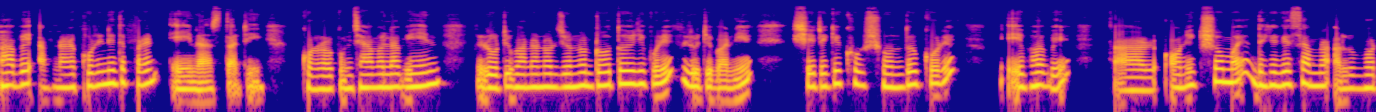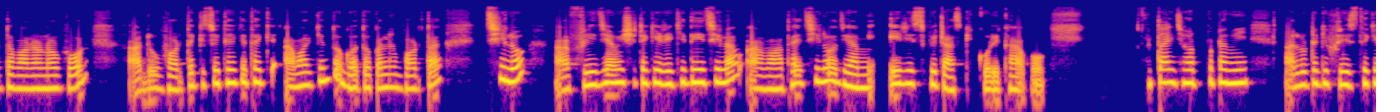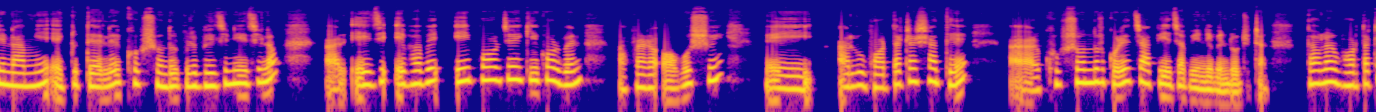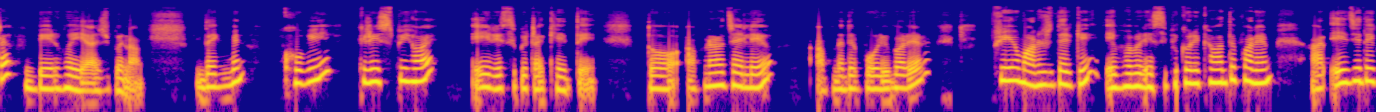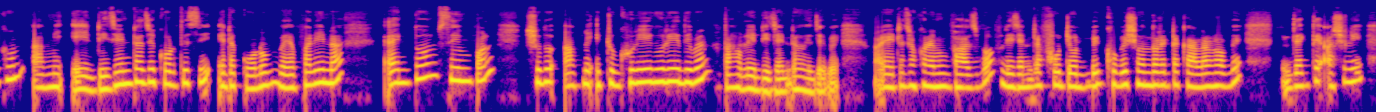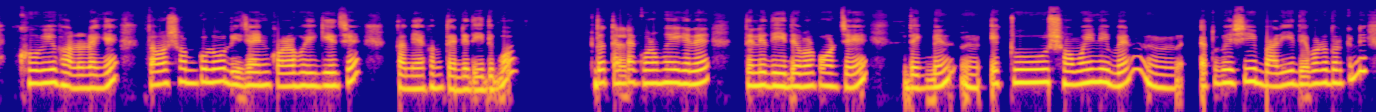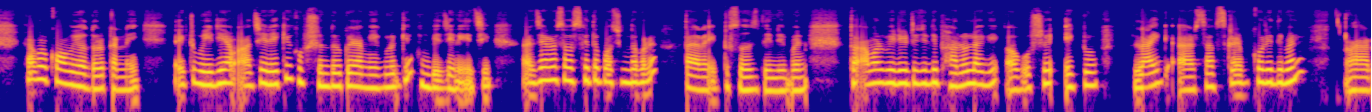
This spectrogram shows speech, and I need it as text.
ভাবে আপনারা করে নিতে পারেন এই নাস্তাটি। কোন রকম ঝামেলাবিহীন রুটি বানানোর জন্য ডো তৈরি করে রুটি বানিয়ে সেটাকে খুব সুন্দর করে এভাবে আর অনেক সময় দেখা গেছে আমরা আলুর ভর্তা বানানোর পর, আলুর ভর্তা কিছু থেকে থাকে, আমার কিন্তু গতকালের ভর্তা ছিল, আর ফ্রিজে আমি সেটাকে রেখে দিয়েছিলাম, আর মাথায় ছিল যে আমি এই রেসিপিটা আজকে করে খাব। তাই ঝটপট আমি আলুটাকে ফ্রিজ থেকে নামিয়ে একটু তেলে খুব সুন্দর করে ভেজে নিয়েছিলাম। আর এই যে এভাবে এই পর্যায়ে কি করবেন, আপনারা অবশ্যই এই আলু ভর্তাটার সাথে আর খুব সুন্দর করে চাপিয়ে চাপিয়ে নেবেন রুটিটা। তাহলে আর ভর্তাটা বের হয়ে আসবে না। দেখবেন খুবই ক্রিস্পি হয় এই রেসিপিটা খেতে। তো আপনারা চাইলে আপনাদের পরিবারের প্রিয় মানুষদেরকে এভাবে রেসিপি করে খাওয়াতে পারেন। আর এই যে দেখুন, আমি এই ডিজাইনটা যে করতেছি, এটা কোনো ব্যাপারই না। একদম সিম্পল শুধু আপনি একটু ঘুরিয়ে ঘুরিয়ে দিবেন, তাহলে ডিজাইনটা হয়ে যাবে। আর এটা যখন আমি ভাজবো, ডিজাইনটা ফুটে উঠবে, খুবই সুন্দর একটা কালার হবে। দেখতে আসলে খুবই ভালো লাগে। তো আমার সবগুলো ডিজাইন করা হয়ে গিয়েছে, তো আমি এখন তেলে দিয়ে দেবো। তো তেলটা গরম হয়ে গেলে তেলে দিয়ে দেওয়ার পর্যায়ে দেখবেন একটু সময় নেবেন এত বেশি বাড়িয়ে দেওয়ারও দরকার নেই আবার কমেও দরকার নেই। একটু মিডিয়াম আঁচে রেখে খুব সুন্দর করে আমি এগুলোকে ভেজে নিয়েছি। আর যারা সস খেতে পছন্দ করে, তারা একটু সস দিয়ে নেবেন। তো আমার ভিডিওটি যদি ভালো লাগে, অবশ্যই একটু লাইক আর সাবস্ক্রাইব করে দিবেন। আর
